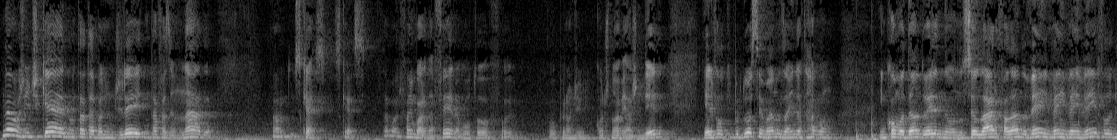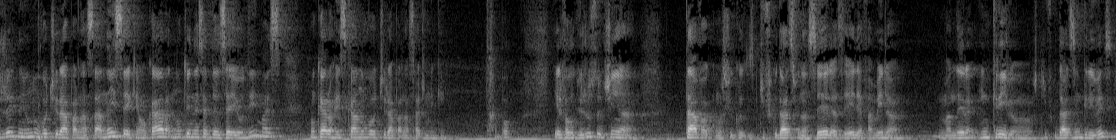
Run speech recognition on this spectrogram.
Não, a gente quer, não está trabalhando direito, não está fazendo nada. Não, esquece, esquece. Tá bom, ele foi embora da feira, voltou, foi por onde continua a viagem dele. E ele falou que por duas semanas ainda estavam incomodando ele no, no, celular, falando, vem, vem, vem, vem. Ele falou, de jeito nenhum, não vou tirar para nascer, nem sei quem é o cara, não tenho nem certeza se é Yodi, mas não quero arriscar, não vou tirar para nascer de ninguém. Tá bom? E ele falou que justo tinha, estava com dificuldades financeiras, ele, a família, de maneira incrível, dificuldades incríveis. Ele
